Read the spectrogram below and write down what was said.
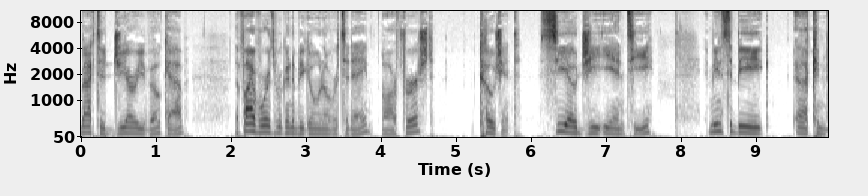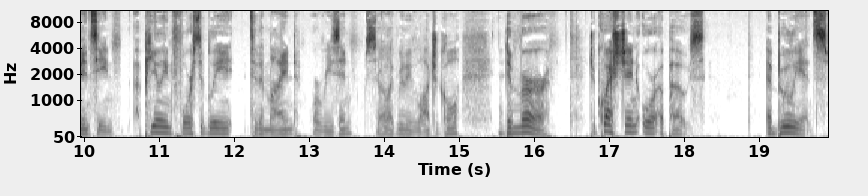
back to GRE Vocab. The five words we're going to be going over today are first, cogent. C O G E N T. It means to be uh, convincing, appealing forcibly to the mind or reason, so like really logical. Demur, to question or oppose. Ebullience,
